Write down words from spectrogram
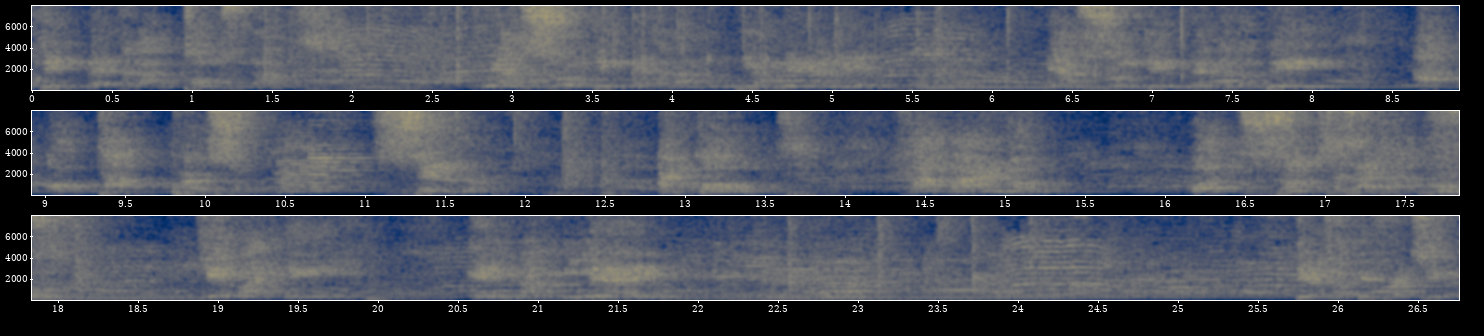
Something better than consonants. We are something better than the Armenian We are something better than being an octave person. Silver and gold have I none, but such as I have, give I thee in the name. There's a difference here.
